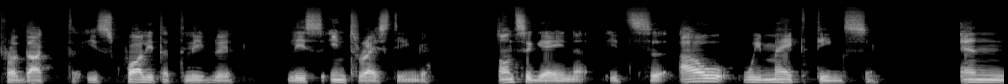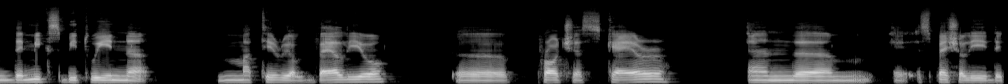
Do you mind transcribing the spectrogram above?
product is qualitatively less interesting. Once again, it's how we make things and the mix between uh, material value, uh, process care, and um, especially the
